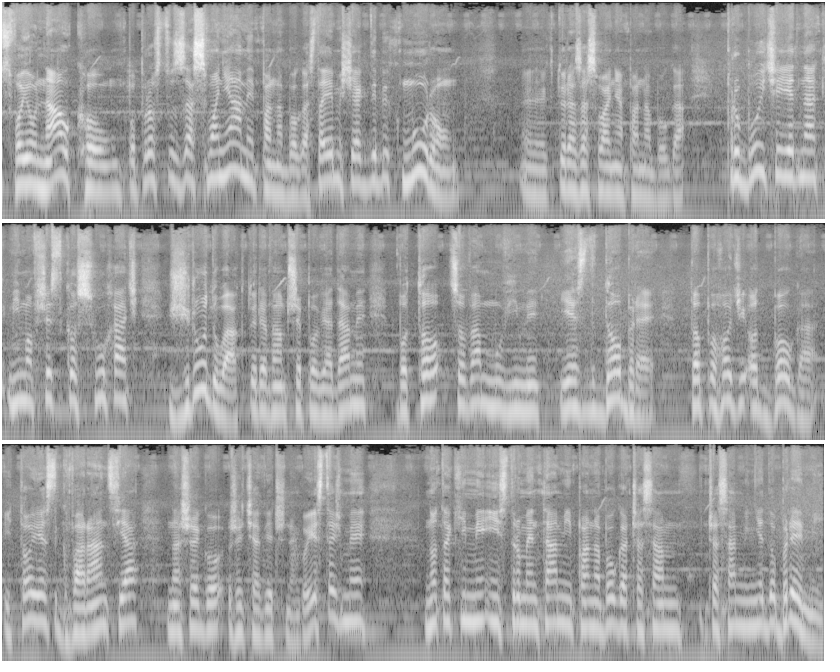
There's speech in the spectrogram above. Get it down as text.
swoją nauką, po prostu zasłaniamy Pana Boga, stajemy się jak gdyby chmurą, która zasłania Pana Boga. Próbujcie jednak mimo wszystko słuchać źródła, które Wam przepowiadamy, bo to, co Wam mówimy, jest dobre to pochodzi od Boga i to jest gwarancja naszego życia wiecznego. Jesteśmy no, takimi instrumentami Pana Boga czasami, czasami niedobrymi,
